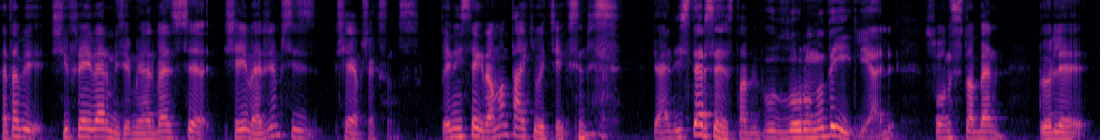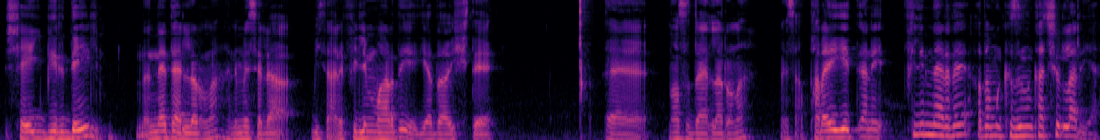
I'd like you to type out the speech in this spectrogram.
Ha tabii şifreyi vermeyeceğim. Yani ben size şey vereceğim. Siz şey yapacaksınız. Beni Instagram'dan takip edeceksiniz. Yani isterseniz tabii bu zorunlu değil yani. Sonuçta ben böyle şey bir değilim. Ne derler ona? Hani mesela bir tane film vardı ya ya da işte e, nasıl derler ona? Mesela parayı get hani filmlerde adamın kızını kaçırırlar ya.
